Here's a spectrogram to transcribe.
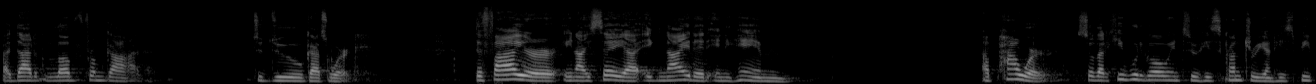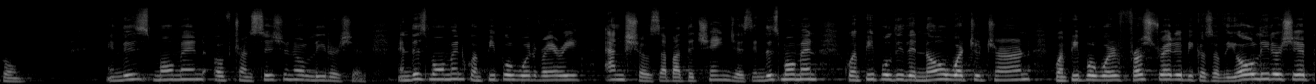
by that love from God to do God's work. The fire in Isaiah ignited in him a power so that he would go into his country and his people in this moment of transitional leadership, in this moment when people were very anxious about the changes, in this moment when people didn't know where to turn, when people were frustrated because of the old leadership,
